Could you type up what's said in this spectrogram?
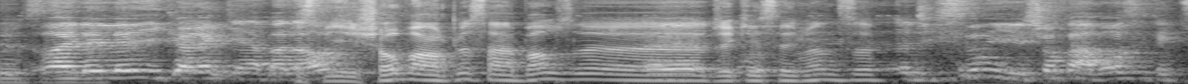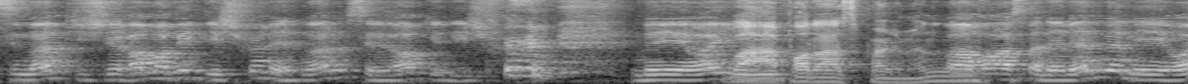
Ouais, là, là, il est correct, il est à bon Parce qu'il est chauve en plus à la base là, Euh, J.K. Simmons ça. Euh, J.K. Simmons, il est chauffe à la base, effectivement, puis je l'ai rarement vu avec des cheveux, honnêtement, c'est rare qu'il y ait des cheveux. Mais ouais, il Ouais, à part dans Spider-Man rapport à Spider-Man, mais ouais,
